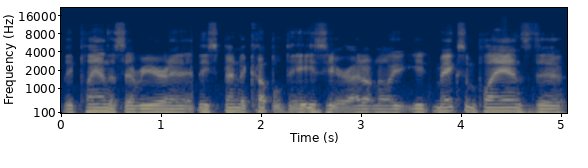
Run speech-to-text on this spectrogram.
they plan this every year and they spend a couple days here. I don't know. You make some plans to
